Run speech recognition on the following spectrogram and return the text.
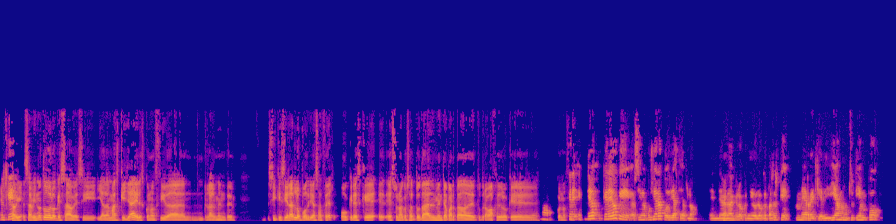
¿El qué? sabi- sabiendo todo lo que sabes y, y además que ya eres conocida realmente, si quisieras lo podrías hacer o crees que e- es una cosa totalmente apartada de tu trabajo y de lo que No, conoces? Cre- creo, creo que si me pusiera podría hacerlo. Eh, De verdad que lo creo. Lo que pasa es que me requeriría mucho tiempo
